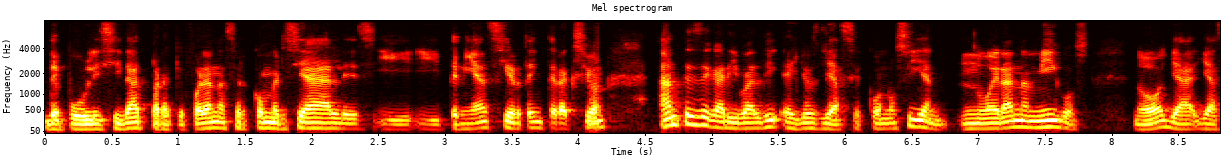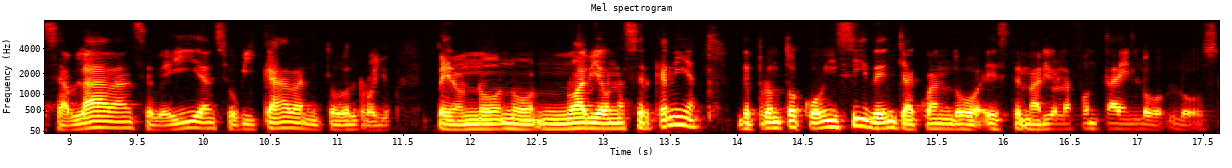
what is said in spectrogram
de publicidad para que fueran a hacer comerciales y, y tenían cierta interacción, antes de Garibaldi ellos ya se conocían, no eran amigos, ¿no? Ya, ya se hablaban, se veían, se ubicaban y todo el rollo pero no, no, no había una cercanía. De pronto coinciden ya cuando este Mario Lafontaine lo, los,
